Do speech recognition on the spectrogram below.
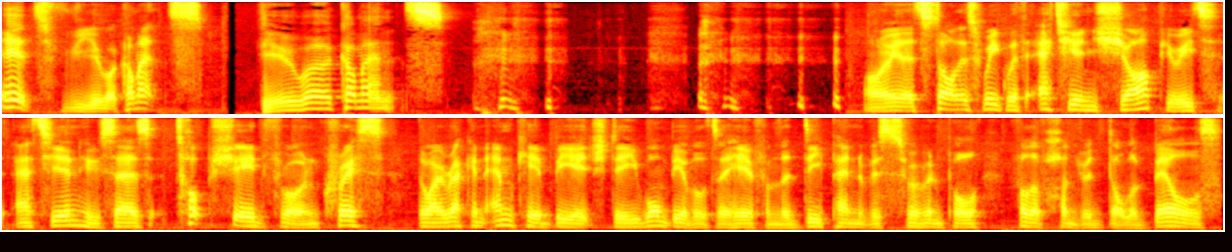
It's viewer comments. Viewer comments. Alright, let's start this week with Etienne Sharp. You eat Etienne, who says, Top shade thrown, Chris, though I reckon MKBHD won't be able to hear from the deep end of his swimming pool full of $100 bills.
